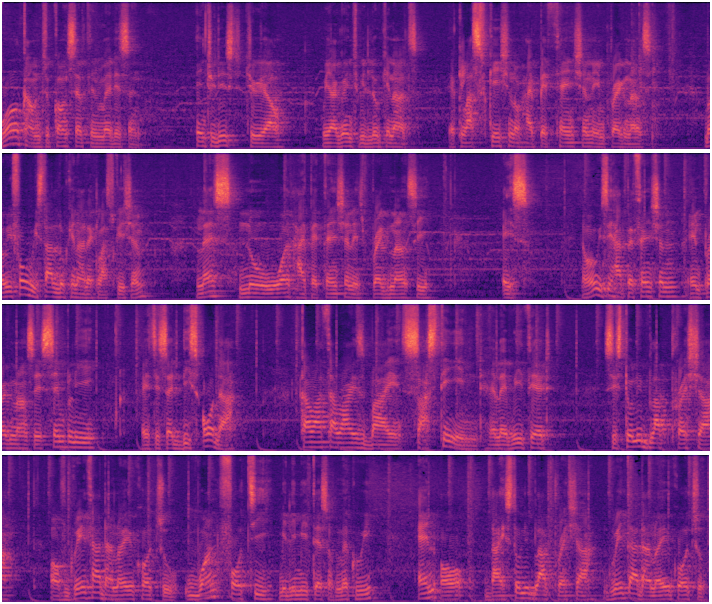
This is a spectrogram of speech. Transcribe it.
Welcome to Concept in Medicine. In today's tutorial, we are going to be looking at the classification of hypertension in pregnancy. But before we start looking at the classification, let's know what hypertension in pregnancy is. And when we say hypertension in pregnancy, simply it is a disorder characterized by sustained elevated systolic blood pressure of greater than or equal to 140 millimeters of mercury and or diastolic blood pressure greater than or equal to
